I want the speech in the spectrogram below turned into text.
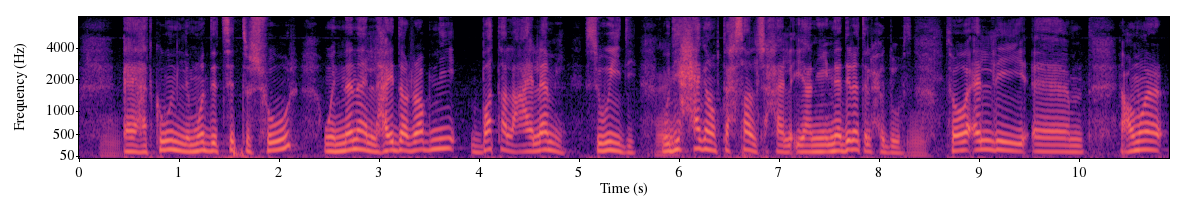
آه، هتكون لمدة ست شهور وإن أنا اللي هيدربني بطل عالمي سويدي. ودي حاجة ما بتحصلش حال يعني نادرة الحدوث. فهو قال لي يا عمر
